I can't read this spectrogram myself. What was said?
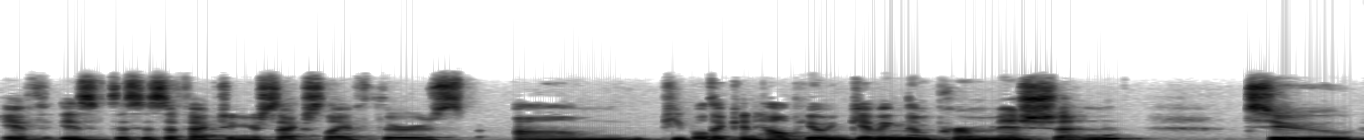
if is this is affecting your sex life, there's um, people that can help you and giving them permission to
